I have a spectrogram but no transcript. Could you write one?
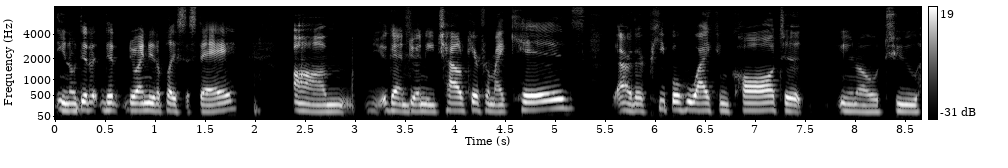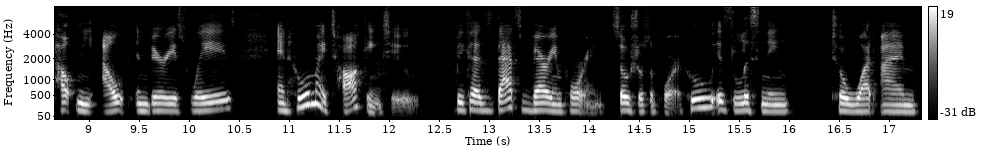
you know, did, did do I need a place to stay? Um, again, do I need childcare for my kids? Are there people who I can call to, you know, to help me out in various ways? And who am I talking to? Because that's very important. Social support. Who is listening to what I'm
